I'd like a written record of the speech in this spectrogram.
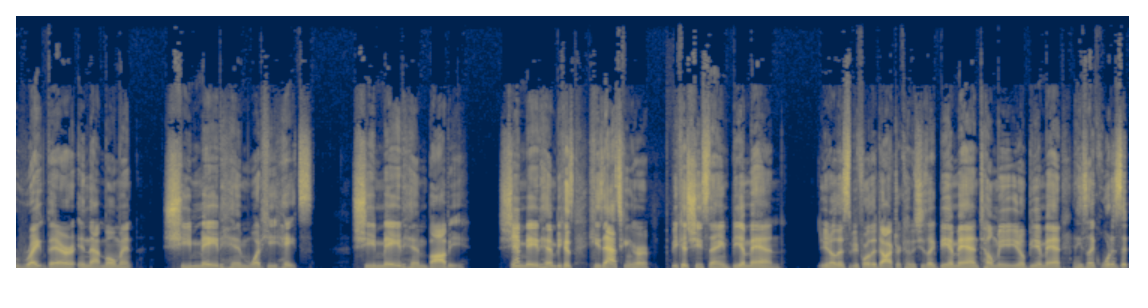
right there in that moment, she made him what he hates. She made him Bobby. She Yep. made him because he's asking her, because she's saying, be a man. You know, this is before the doctor comes. She's like, be a man. Tell me, you know, be a man. And he's like, what is it?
